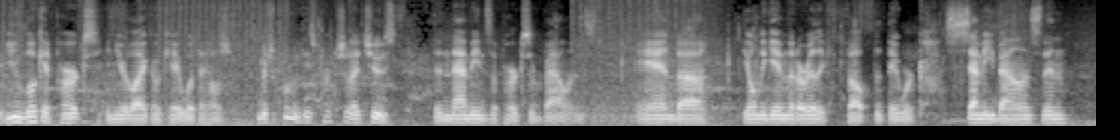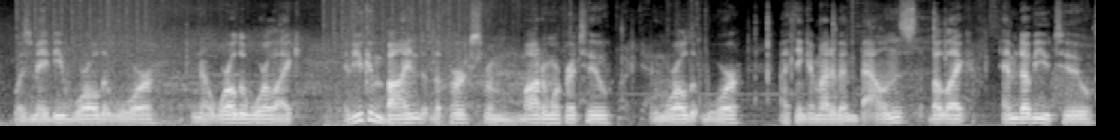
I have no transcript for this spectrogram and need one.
if you look at perks and you're like, okay, what the hell, which one of these perks should I choose? Then that means the perks are balanced. And uh, the only game that I really felt that they were semi-balanced in was maybe World at War. You know, World at War, like, if you combined the perks from Modern Warfare 2 and World at War, I think it might have been balanced, but like MW2,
